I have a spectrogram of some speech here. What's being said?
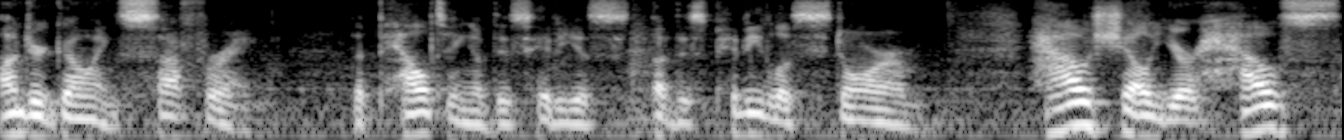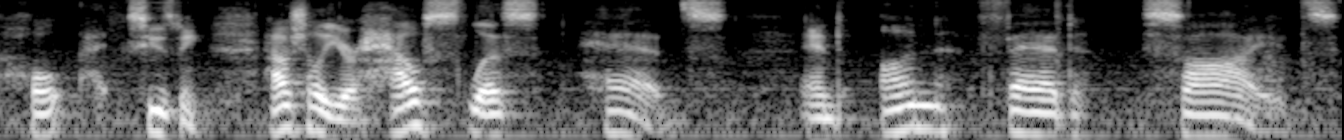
undergoing suffering, the pelting of this hideous of this pitiless storm. How shall your house excuse me, how shall your houseless heads and unfed sides,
